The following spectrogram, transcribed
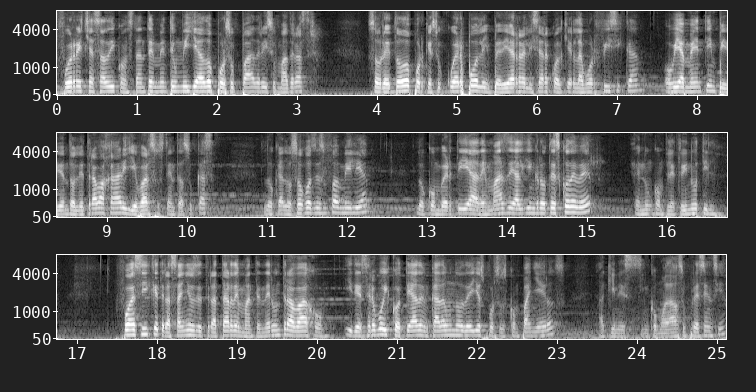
fue rechazado y constantemente humillado por su padre y su madrastra. Sobre todo porque su cuerpo le impedía realizar cualquier labor física, obviamente impidiéndole trabajar y llevar sustento a su casa. Lo que a los ojos de su familia lo convertía, además de alguien grotesco de ver, en un completo inútil. Fue así que tras años de tratar de mantener un trabajo y de ser boicoteado en cada uno de ellos por sus compañeros, a quienes incomodaba su presencia,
